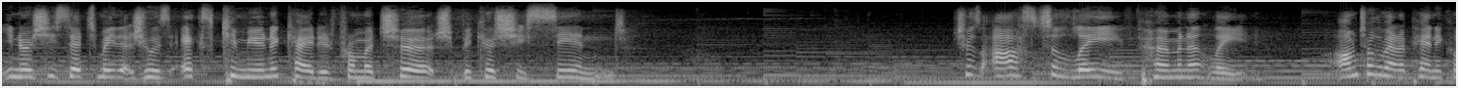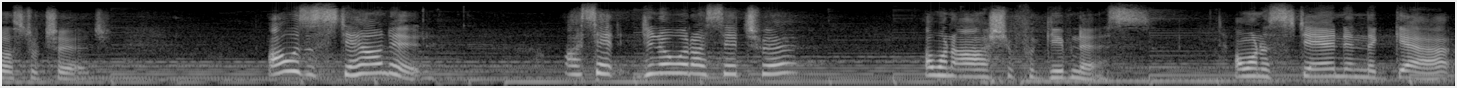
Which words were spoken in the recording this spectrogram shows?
you know, she said to me that she was excommunicated from a church because she sinned. She was asked to leave permanently. I'm talking about a Pentecostal church. I was astounded. I said, Do you know what I said to her? I want to ask your forgiveness. I want to stand in the gap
